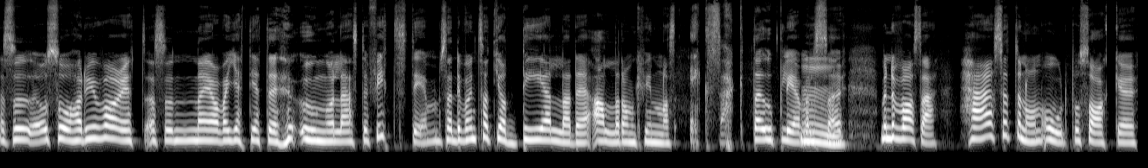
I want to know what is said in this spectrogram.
Alltså, och så har det ju varit alltså, när jag var jätte, jätte ung och läste Fittstim. Så det var inte så att jag delade alla de kvinnornas exakta upplevelser. Men det var så här, här sätter någon ord på saker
